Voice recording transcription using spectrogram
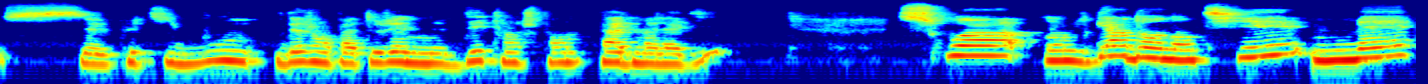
ce petit bout d'agent pathogène ne déclenche pas de maladie. Soit on le garde en entier, mais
